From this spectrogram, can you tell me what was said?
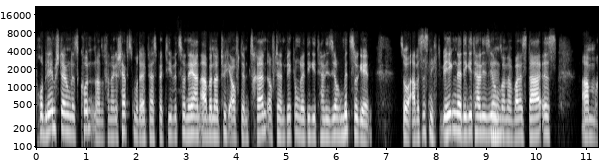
Problemstellung des Kunden, also von der Geschäftsmodellperspektive zu nähern, aber natürlich auf dem Trend, auf der Entwicklung der Digitalisierung mitzugehen. So, aber es ist nicht wegen der Digitalisierung, mhm. sondern weil es da ist, ähm,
